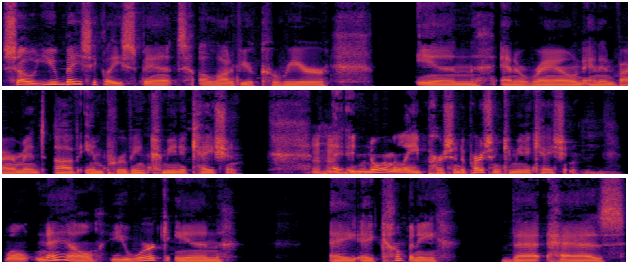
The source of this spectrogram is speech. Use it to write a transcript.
So you basically spent a lot of your career in and around an environment of improving communication. Mm-hmm. Uh, normally, person to person communication. Well, now you work in a, a company that has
